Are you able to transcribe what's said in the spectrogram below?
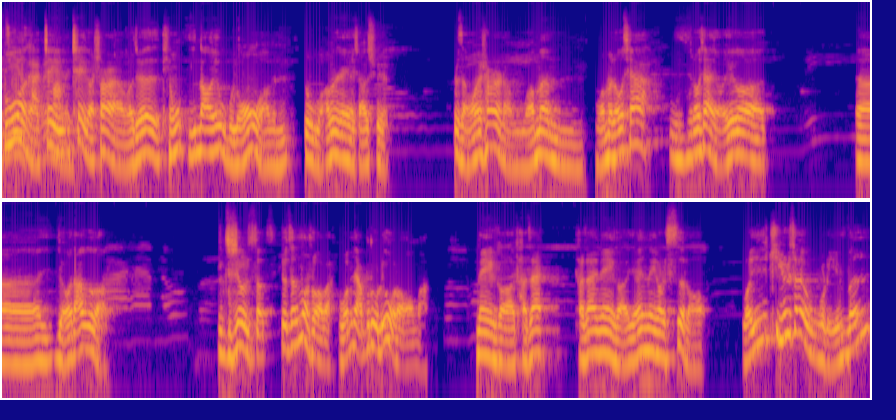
不过呢，这这个事儿啊，我觉得挺一闹一乌龙。我们就我们这个小区是怎么回事呢？我们我们楼下楼下有一个呃有个大哥，就就就这么说吧，我们家不住六楼嘛，那个他在他在那个人家那个是四楼。我一直在屋里闻，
